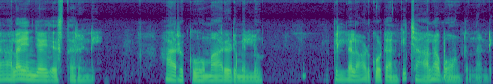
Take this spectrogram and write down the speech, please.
చాలా ఎంజాయ్ చేస్తారండి. అరకు మారేడుమిల్లు పిల్లలు ఆడుకోవటానికి చాలా బాగుంటుందండి.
